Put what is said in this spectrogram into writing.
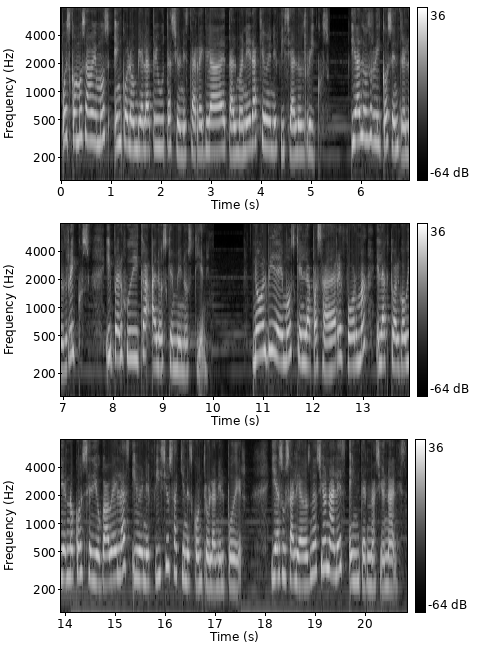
Pues como sabemos, en Colombia la tributación está arreglada de tal manera que beneficia a los ricos, y a los ricos entre los ricos, y perjudica a los que menos tienen. No olvidemos que en la pasada reforma el actual gobierno concedió gabelas y beneficios a quienes controlan el poder y a sus aliados nacionales e internacionales,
